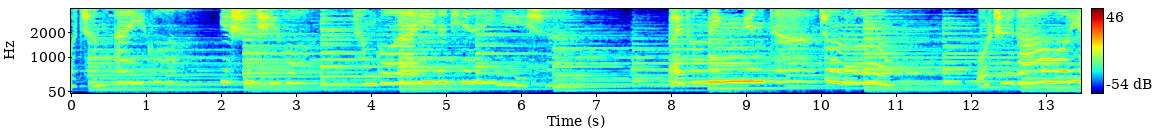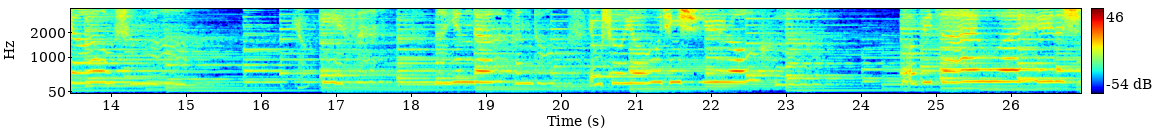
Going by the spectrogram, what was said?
我曾爱过，也失去过，尝过爱的甜与涩。摆脱命运的捉弄，我知道我要什么。有一份难言的感动，用所有情绪柔合，何必再无谓的事？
